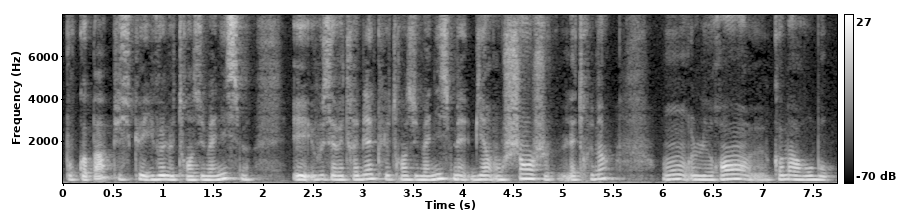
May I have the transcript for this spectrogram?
Pourquoi pas, puisqu'ils veulent le transhumanisme. Et vous savez très bien que le transhumanisme, eh bien, on change l'être humain, on le rend euh, comme un robot.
